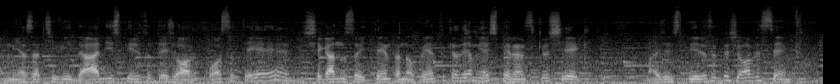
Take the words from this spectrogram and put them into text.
as minhas atividades e espírito de jovem. Posso até chegar nos 80, 90, que é a minha esperança que eu chegue. Mas o espírito de jovem sempre.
